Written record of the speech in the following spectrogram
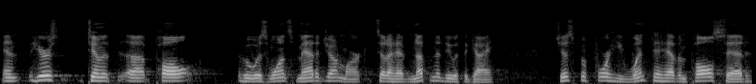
And here's Timothy, uh, Paul, who was once mad at John Mark, said, I'd have nothing to do with the guy. Just before he went to heaven, Paul said,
